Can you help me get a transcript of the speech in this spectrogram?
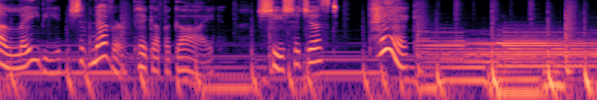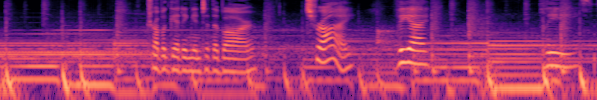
a lady should never pick up a guy. She should just pick. Trouble getting into the bar? Try. VI. Please.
